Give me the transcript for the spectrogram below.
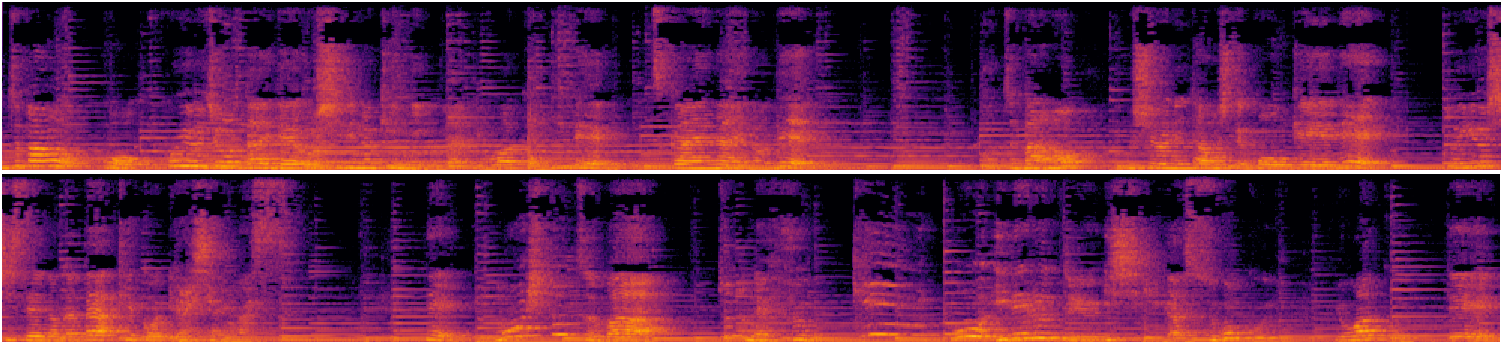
骨盤をこうこういう状態でお尻の筋肉が弱くて使えないので盤を後ろに倒して後傾でという姿勢の方結構いらっしゃいます。でもう一つはちょっとね腹筋を入れるという意識がすごく弱くって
